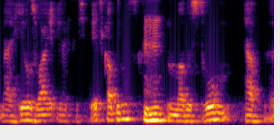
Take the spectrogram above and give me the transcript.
met heel zware elektriciteitscabines. Mhm. Maar de stroom, ja, eh,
